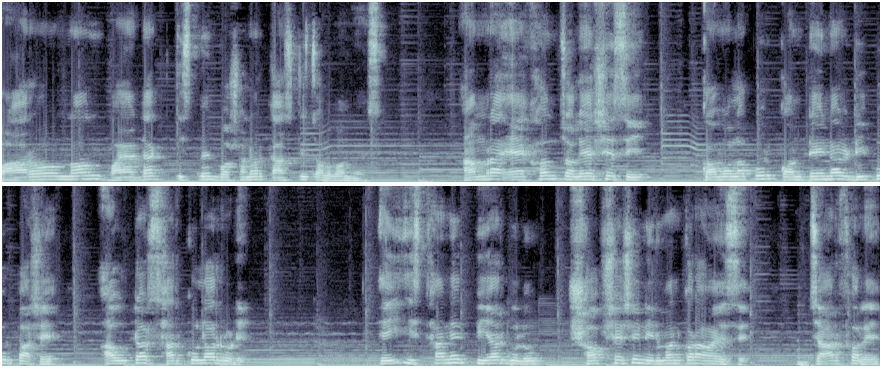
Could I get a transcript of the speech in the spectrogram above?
বারো নং বায়াডাক স্পেন বসানোর কাজটি চলমান রয়েছে আমরা এখন চলে এসেছি কমলাপুর কন্টেইনার ডিপুর পাশে আউটার সার্কুলার রোডে। এই স্থানের পিয়ারগুলো সবশেষে নির্মাণ করা হয়েছে। যার ফলে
